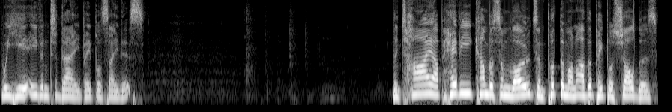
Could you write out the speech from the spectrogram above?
we hear even today. People say this. They tie up heavy, cumbersome loads and put them on other people's shoulders,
